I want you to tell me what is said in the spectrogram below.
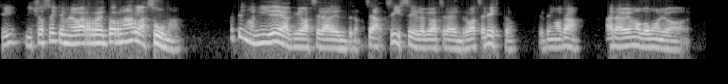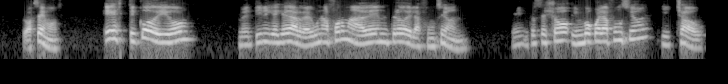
¿sí? Y yo sé que me va a retornar la suma. No tengo ni idea qué va a ser adentro. O sea, sí sé lo que va a ser adentro. Va a ser esto que tengo acá. Ahora vemos cómo lo, lo hacemos. Este código me tiene que quedar de alguna forma adentro de la función. Entonces yo invoco a la función y chau.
